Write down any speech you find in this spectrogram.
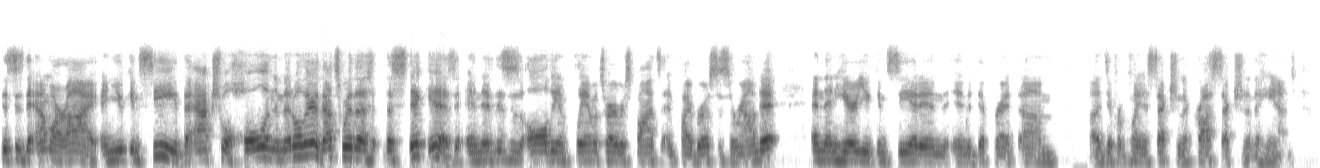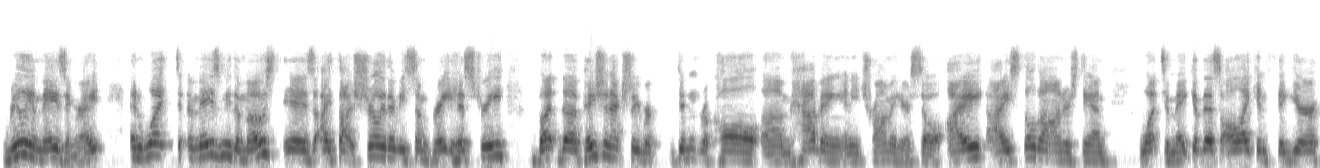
this is the MRI, and you can see the actual hole in the middle there, that's where the, the stick is. And this is all the inflammatory response and fibrosis around it. And then here you can see it in, in a different, um, a different plane of section, the cross section of the hand. Really amazing, right? And what amazed me the most is I thought surely there'd be some great history, but the patient actually re didn't recall um, having any trauma here. So I, I still don't understand what to make of this. All I can figure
